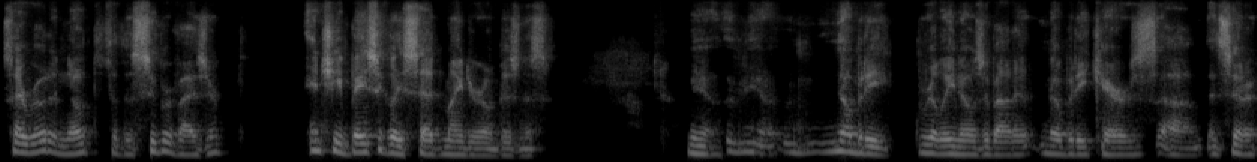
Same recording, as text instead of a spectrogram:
So I wrote a note to the supervisor, and she basically said, "Mind your own business." You know, you know nobody really knows about it. Nobody cares, um, etc.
